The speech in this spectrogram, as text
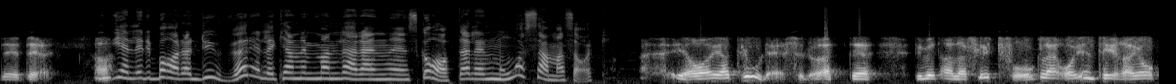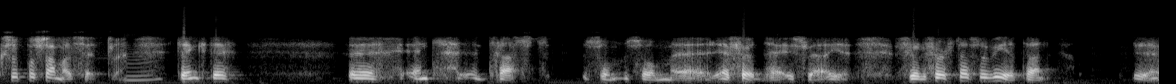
Det är det. Ja. Gäller det bara duvor eller kan man lära en eh, skata eller en mås samma sak? Ja, jag tror det. Så då att, eh, du vet, alla flyttfåglar orienterar ju också på samma sätt. Va? Tänk dig eh, en, en trast som, som eh, är född här i Sverige. För det första så vet han, eh,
